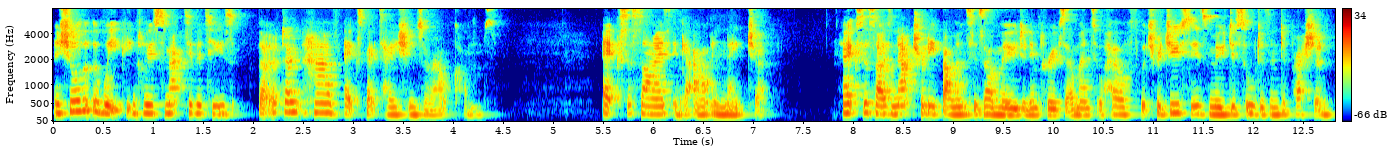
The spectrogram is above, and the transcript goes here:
Ensure that the week includes some activities that don't have expectations or outcomes. Exercise and get out in nature. Exercise naturally balances our mood and improves our mental health, which reduces mood disorders and depression.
